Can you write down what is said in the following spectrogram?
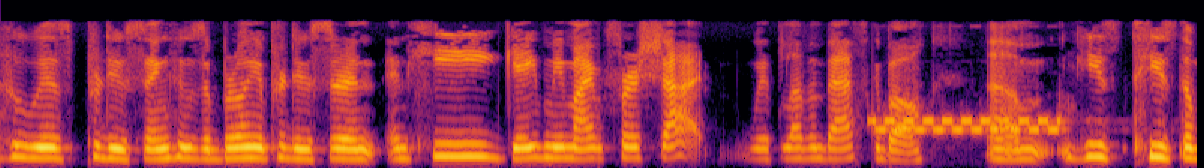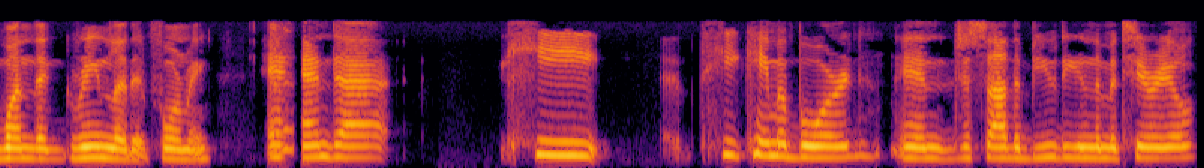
who is producing, who's a brilliant producer, and, and he gave me my first shot with Love and Basketball. Um, he's he's the one that greenlit it for me, and uh, he he came aboard and just saw the beauty in the material,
